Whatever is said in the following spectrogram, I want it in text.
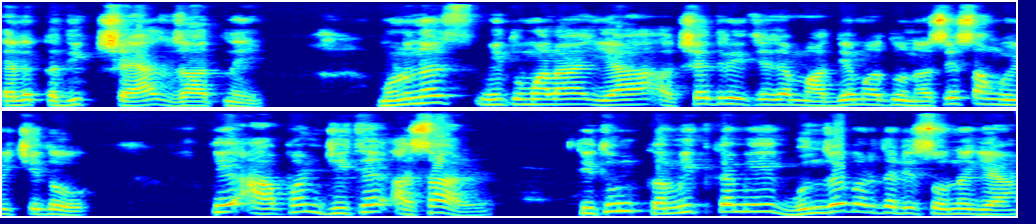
त्याला कधी क्षयात जात नाही. म्हणूनच मी तुम्हाला या अक्षय माध्यमातून असे सांगू इच्छितो की आपण जिथे असाल तिथून कमीत कमी एक गुंजभर तरी सोनं घ्या.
